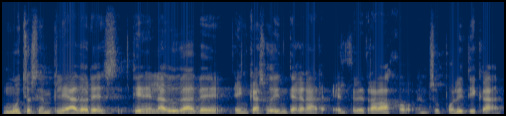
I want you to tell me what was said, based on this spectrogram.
Muchos empleadores tienen la duda de, en caso de integrar el teletrabajo en su política,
